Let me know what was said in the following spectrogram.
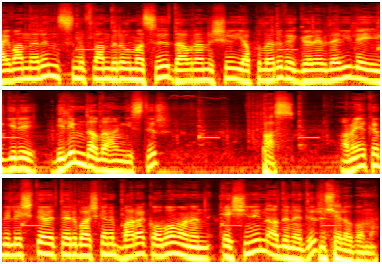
Hayvanların sınıflandırılması, davranışı, yapıları ve görevleriyle ilgili bilim dalı hangisidir? Pas. Amerika Birleşik Devletleri Başkanı Barack Obama'nın eşinin adı nedir? Michelle Obama.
